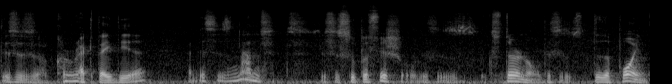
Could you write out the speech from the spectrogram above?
this is a correct idea, and this is nonsense. This is superficial. This is external. This is to the point.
